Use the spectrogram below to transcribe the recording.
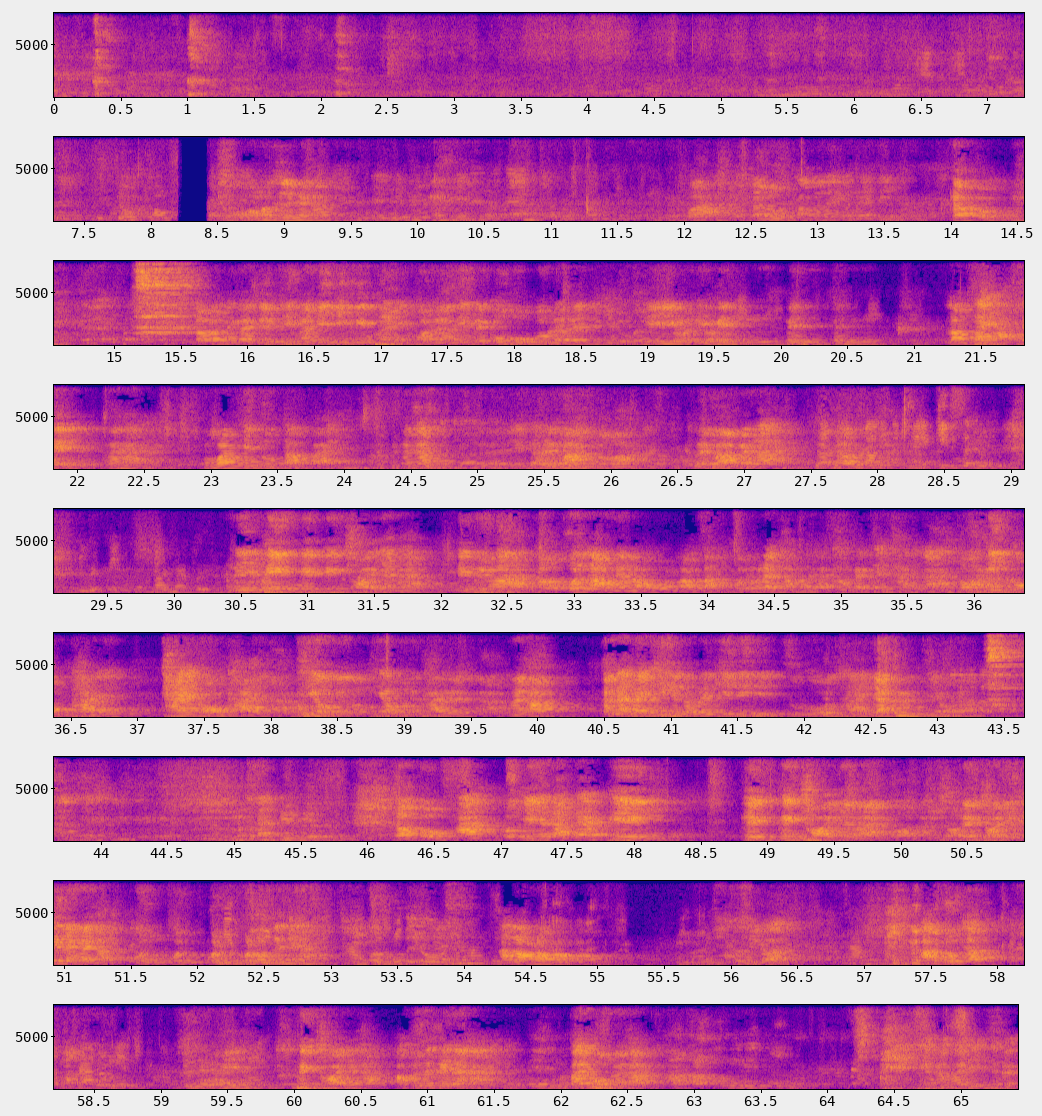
โจท้องผมเอามาคืนนะครับ ว่าตลกทำอะไรกันเนี่ยครับผมตอนนี้ก็คือทีมงานที่จริงมีเพื่อนอีกคนนึงที่เป็นคู่หูผมเลยทีวันนี้เป็นเป็นเป็นลำไส้อักเสบนะฮะเมื่อวานกินต้มตำไปนะครับก็เลยก็เลยมาเลยมาไม่ได้นะครับกินสนุกนี่เพลงเพลงเพลงฉ่อยใช่ไหมฮะเพลงพื้นบ้านก็คนเราเนี่ยเราเราสั่งคนเวลาทำอะไรก็ทำแบบไทยๆเพราะว่ากินของไทยไทยของไทยเที่ยวเนี่ยต้องเที่ยวเมืองไทยเลยนะครับขนาดไปคิดเราไปคิดที่สุโขทัยอยากไปเที่ยวครับครับผมอะโอเคระดับแรกเพลงเพลงเพลงฉ่อยใช่ไหมเพลงฉ่อยนี่ขึ้นยังไงครับคุณคุณคุณคุณลงได้ไหมฮะถ่ายเป็นวิดีโอนี่มั้งสิอะลองลองลองล องคุณดีกว่าอะคุณครับขึ้นยังไงเพลงฉ่อยนะครับ เอาขึ้นไม่เป็นนะฮะบ้านผมนะครับครับคุณนิดนึงเสียงไม่ค่อยดีใช่ไหม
